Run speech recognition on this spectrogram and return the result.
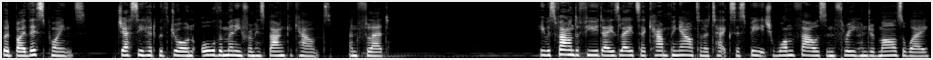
But by this point, Jesse had withdrawn all the money from his bank account and fled. He was found a few days later camping out on a Texas beach 1,300 miles away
